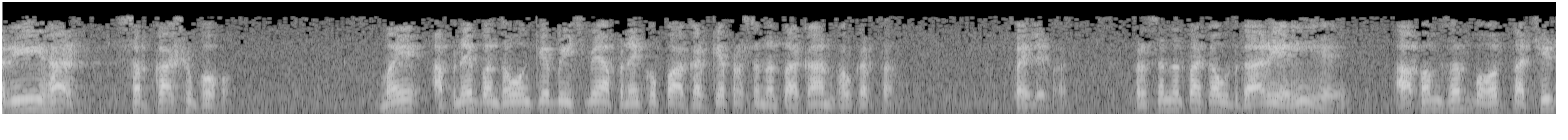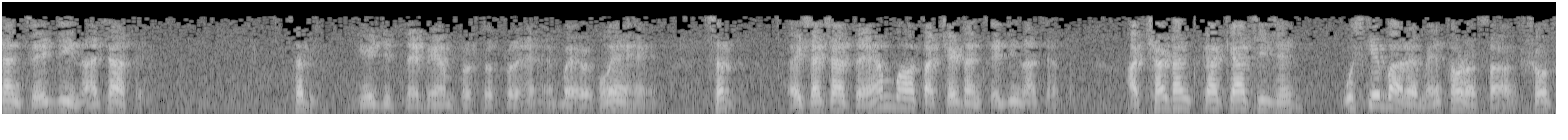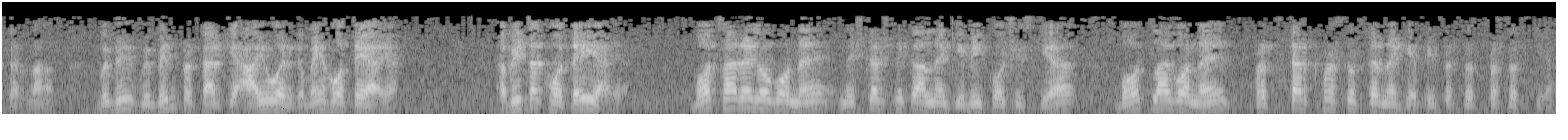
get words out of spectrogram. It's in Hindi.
हरिहर सबका शुभ हो। मैं अपने बंधुओं के बीच में अपने को पा करके प्रसन्नता का अनुभव करता पहले बात, प्रसन्नता का उद्गार यही है, आप हम सब बहुत अच्छी ढंग से जीना चाहते हैं। सभी, ये जितने भी हम प्रस्तुत हैं हुए हैं, सब ऐसा चाहते हैं, हम बहुत अच्छे ढंग से जीना चाहते हैं। अच्छा ढंग का क्या चीज़ है? उसके बारे में थोड़ा सा शोध करना विभिन्न प्रकार के आयु वर्ग में होते आया। अभी तक होते ही आया। बहुत सारे लोगों ने निष्कर्ष निकालने की भी कोशिश किया। बहुत लोगों ने तर्क प्रस्तुत करने के भी प्रस्तुत किया।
